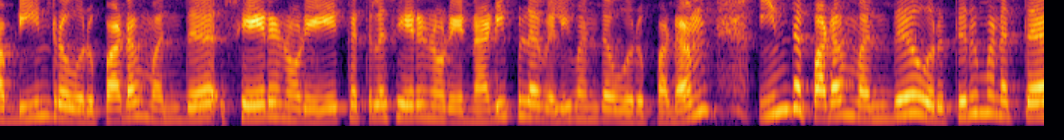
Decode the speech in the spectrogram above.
அப்படின்ற ஒரு படம் வந்து சேரனுடைய இயக்கத்தில் சேரனுடைய நடிப்பில் வெளிவந்த ஒரு படம். இந்த படம் வந்து ஒரு திருமணத்தை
